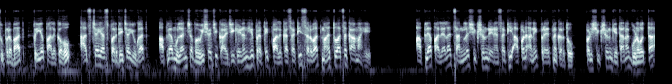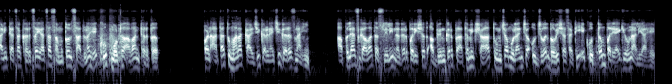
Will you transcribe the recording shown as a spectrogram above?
सुप्रभात प्रिय पालक हो आजच्या या स्पर्धेच्या युगात आपल्या मुलांच्या भविष्याची काळजी घेणं हे प्रत्येक पालकासाठी सर्वात महत्त्वाचं काम आहे. आपल्या पाल्याला चांगलं शिक्षण देण्यासाठी आपण अनेक प्रयत्न करतो पण शिक्षण घेताना गुणवत्ता आणि त्याचा खर्च याचा समतोल साधणं हे खूप मोठं आव्हान ठरतं. पण आता तुम्हाला काळजी करण्याची गरज नाही. आपल्याच गावात असलेली नगर परिषद अभ्यंकर प्राथमिक शाळा तुमच्या मुलांच्या उज्ज्वल भविष्यासाठी एक उत्तम पर्याय घेऊन आली आहे.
